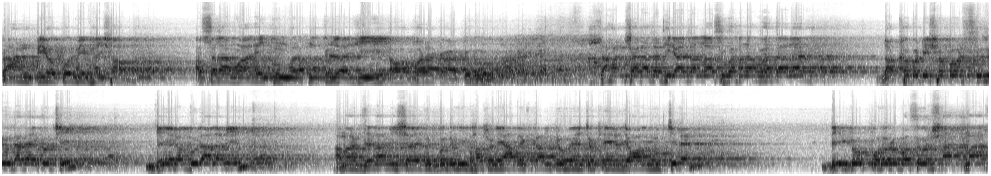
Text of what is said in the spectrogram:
প্রাণ প্রিয় কর্মী ভাই সব, আসসালামু আলাইকুম রহমতুল্লাহি লক্ষ কোটি শকর সুজুদ আদায় করছি। যে রব্বুল আলামিন আমার জেলা বিষয়ক উদ্বোধনী ভাষণে আবেগকারিত হয়ে চোখের জল মুছছিলেন। দীর্ঘ পনেরো বছর, সাত মাস,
